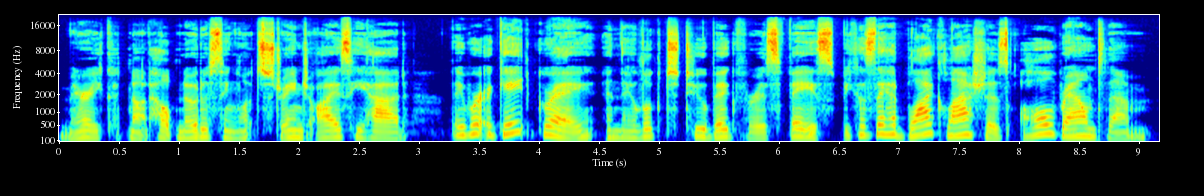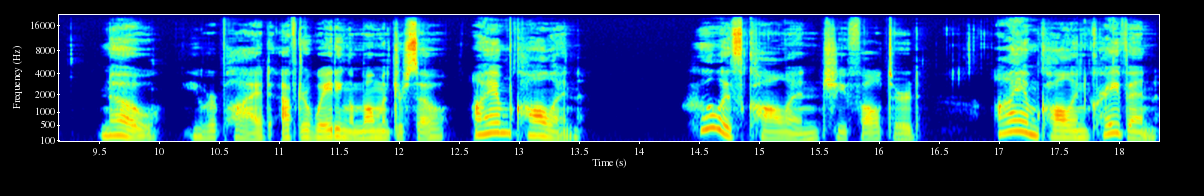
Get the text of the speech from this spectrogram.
Mary could not help noticing what strange eyes he had. They were agate gray, and they looked too big for his face because they had black lashes all round them. No, he replied, after waiting a moment or so. I am Colin. Who is Colin? she faltered. I am Colin Craven.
